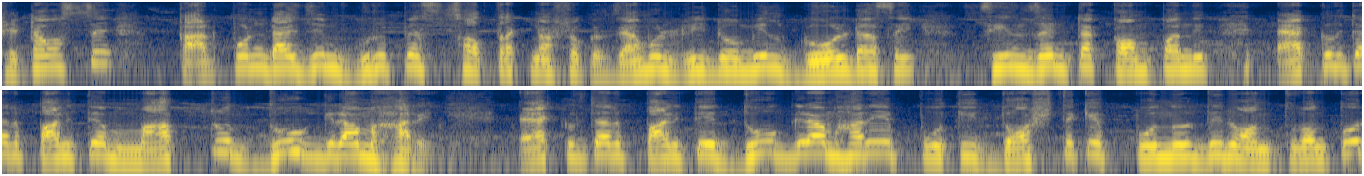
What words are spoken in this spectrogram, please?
সেটা হচ্ছে কার্বন ডাইজিম গ্রুপের ছত্রাকনাশক, যেমন রিডোমিল গোল্ড আছে, সিনজেন্টা কোম্পানির এক লিটার পানিতে মাত্র দু গ্রাম হারে। এক লিটার পানিতে দু গ্রাম হারে প্রতি দশ থেকে পনেরো দিন অন্তর অন্তর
